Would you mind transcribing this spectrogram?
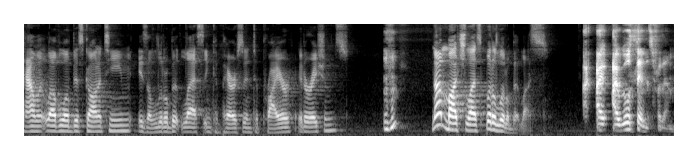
talent level of this Ghana team is a little bit less in comparison to prior iterations. Mhm. Not much less, but a little bit less. I, I, I will say this for them:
